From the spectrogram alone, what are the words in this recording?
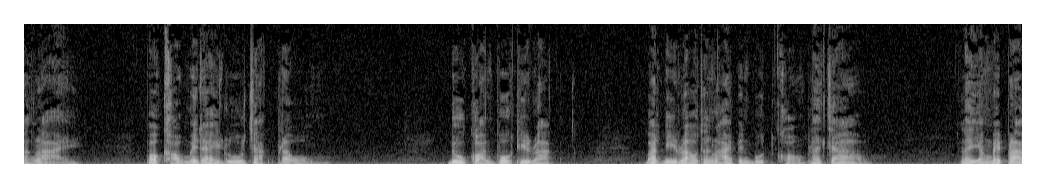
ทั้งหลาย เพราะเขาไม่ได้รู้จักพระองค์ ดูก่อนพวกที่รัก บัดนี้เราทั้งหลายเป็นบุตรของพระเจ้า และยังไม่ปรา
